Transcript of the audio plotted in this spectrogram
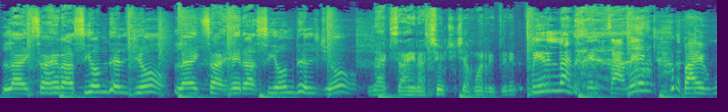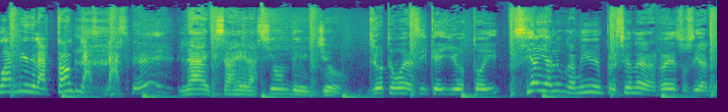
La exageración del yo. La exageración del yo. La exageración, chucha Juan eres perlas del saber, by Warri de la. Ey. La exageración del yo. Yo te voy a decir que yo estoy. Si hay algo que a mí me impresiona de las redes sociales,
